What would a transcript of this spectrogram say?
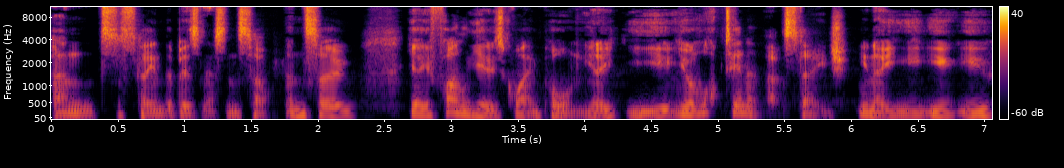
and sustain the business and so on. And so, yeah, your final year is quite important. You know, you, are locked in at that stage. You know, you, you, you,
